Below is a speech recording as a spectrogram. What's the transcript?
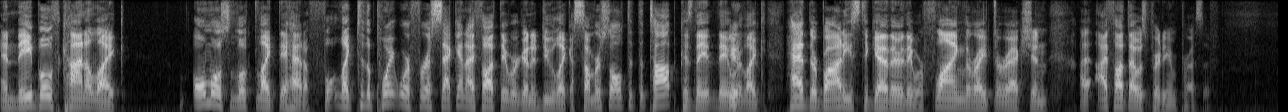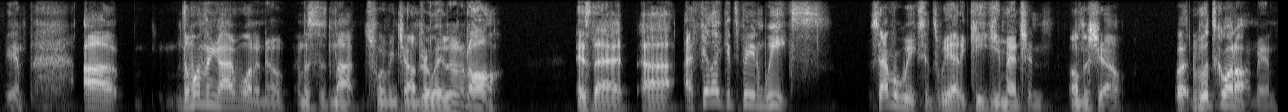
and they both kind of like almost looked like they had a full like to the point where for a second I thought they were going to do like a somersault at the top because they they were like had their bodies together they were flying the right direction I, I thought that was pretty impressive Yeah. Uh, the one thing I want to note, and this is not swimming challenge related at all, is that uh, I feel like it's been weeks, several weeks since we had a Kiki mention on the show. What, what's going on, man?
